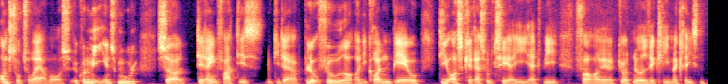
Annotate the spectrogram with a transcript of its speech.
omstrukturere vores økonomi en smule, så det rent faktisk, de der blå floder og de grønne bjerge, de også kan resultere i, at vi får øh, gjort noget ved klimakrisen.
